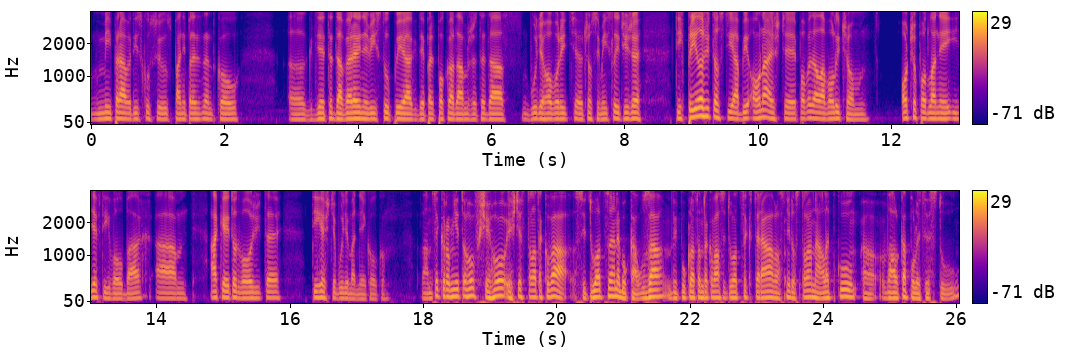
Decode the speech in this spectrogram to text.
my práve diskusiu s pani prezidentkou, eh, kde teda verejne vystúpi a kde predpokladám, že teda bude hovoriť, čo si myslí. Čiže tých príležitostí, aby ona ešte povedala voličom, o čo podľa nej ide v tých voľbách a aké je to dôležité, tých ešte bude mať niekoľko. Vám se kromě toho všeho ještě stala taková situace nebo kauza, vypukla tam taková situace, která vlastně dostala nálepku uh, válka policistů uh,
